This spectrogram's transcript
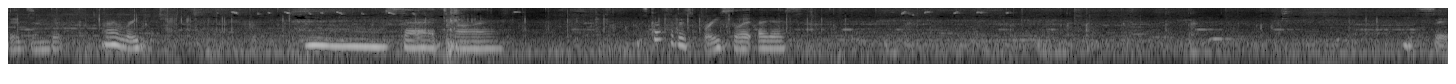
Dead end it. Alright. Hmm, sad time. Let's go for this bracelet, I guess. Let's see.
